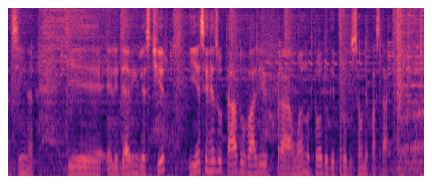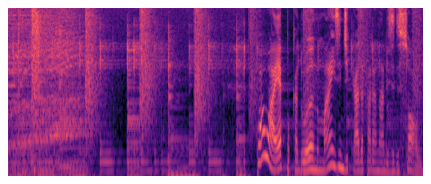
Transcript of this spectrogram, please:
assim, né? Que ele deve investir e esse resultado vale para um ano todo de produção de pastagem. Qual a época do ano mais indicada para análise de solo?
